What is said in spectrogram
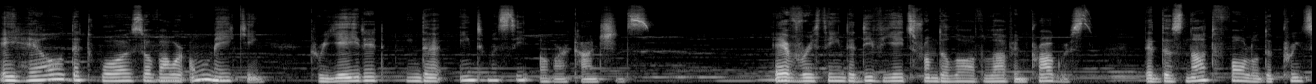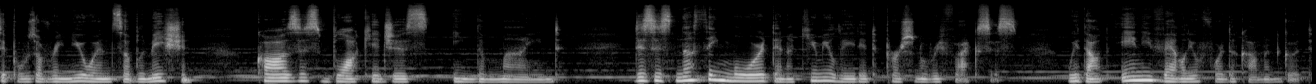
A hell that was of our own making, created in the intimacy of our conscience. Everything that deviates from the law of love and progress, that does not follow the principles of renewal and sublimation, causes blockages in the mind. This is nothing more than accumulated personal reflexes without any value for the common good.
